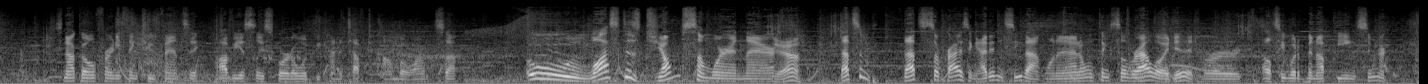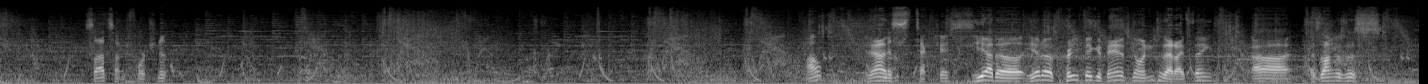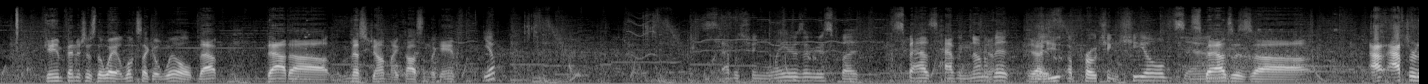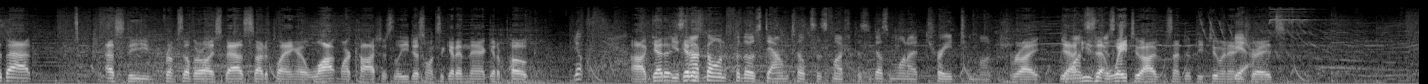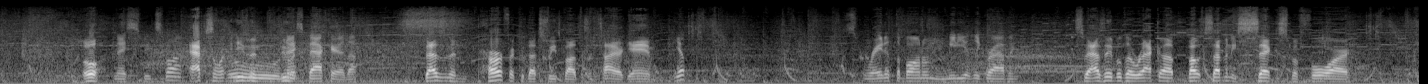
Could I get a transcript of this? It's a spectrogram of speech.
he's not going for anything too fancy. Obviously, Squirtle would be kind of tough to combo on. So, ooh, lost his jump somewhere in there. Yeah. That's that's surprising. I didn't see that one, and I don't think Silver Alloy did, or else he would have been up being sooner. So that's unfortunate. Oh, Yeah. missed tech chase. He had a he had a pretty big advantage going into that. I think uh, as long as this game finishes the way it looks like it will, that that uh, missed jump might cost him the game. Yep. Establishing lasers, but Spaz having none of it. Yeah, he- approaching shields. And Spaz is uh, a- after that SD from Silver Eye. Spaz started playing a lot more cautiously. He just wants to get in there, get a poke, Yep. uh, get it. He's get not going for those down tilts as much because he doesn't want to trade too much. Right. Yeah, wants he's at way too high percent to be doing any Yeah. trades. Oh, Nice sweet spot. excellent. Ooh, nice back air though. Spaz has been perfect with that sweet spot this entire game. Yep. Just right at the bottom, immediately grabbing. Spaz able to rack up about 76 before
